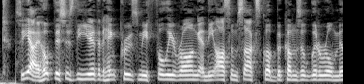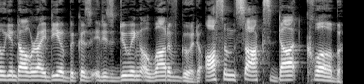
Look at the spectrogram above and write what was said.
boot. So yeah, I hope this is the year that Hank proves me fully wrong and the Awesome Socks Club becomes a literal million dollar idea because it is doing a lot of good. AwesomeSocks.club.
